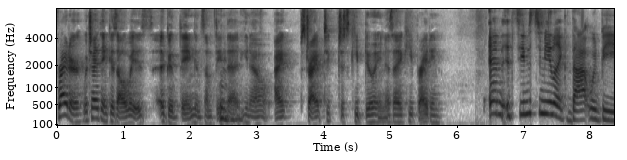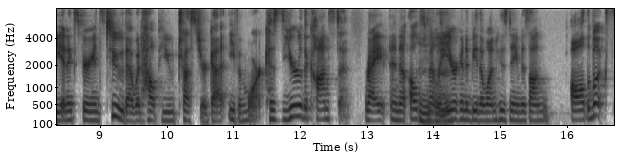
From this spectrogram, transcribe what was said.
writer, which I think is always a good thing and something mm -hmm. that, you know, I strive to just keep doing as I keep writing. And it seems to me like that would be an experience too that would help you trust your gut even more because you're the constant, right? And ultimately, mm -hmm. you're going to be the one whose name is on all the books.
